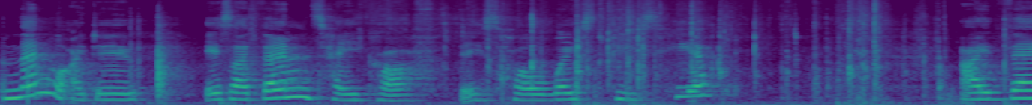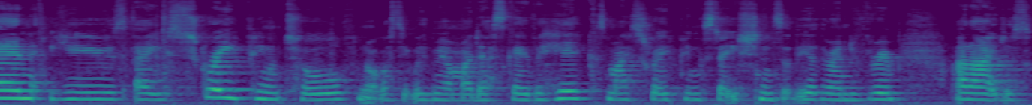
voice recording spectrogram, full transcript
And then what I do is I then take off this whole waste piece here I then use a scraping tool, I've not got it with me on my desk over here because my scraping station's at the other end of the room and I just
